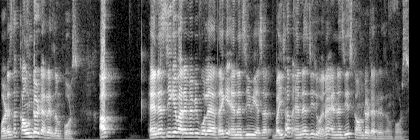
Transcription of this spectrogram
What is the counter terrorism force अब एनएसजी के बारे में भी बोला जाता है कि एनएसजी भी है सर भाई साहब एनएसजी जो है ना NSG is counter terrorism force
